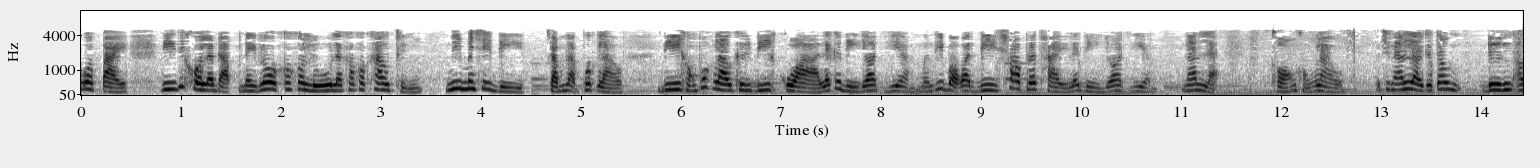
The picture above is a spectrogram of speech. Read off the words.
ทั่วๆไป ดีที่คนระดับในโลกเขาก็รู้และเขาก็เข้าถึง นี่ไม่ใช่ดีสำหรับพวกเรา ดีของพวกเราคือดีกว่าและก็ดียอดเยี่ยม เหมือนที่บอกว่าดีชอบพระไทยและดียอดเยี่ยม นั่นแหละของของเรา เพราะฉะนั้นเราจะต้องดึงเอา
